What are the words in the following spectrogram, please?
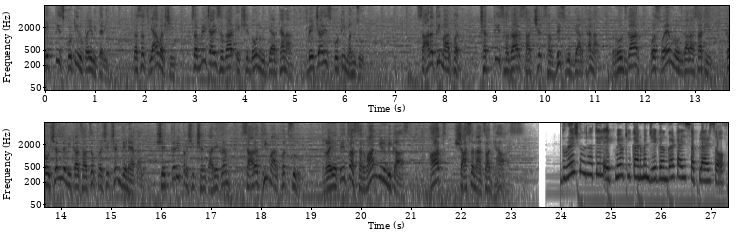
एकतीस कोटी रुपये वितरित. तसंच यावर्षी चव्वेचाळीस हजार एकशे दोन विद्यार्थ्यांना बेचाळीस कोटी मंजूर. सारथी मार्फत छत्तीस हजार सातशे सव्वीस विद्यार्थ्यांना रोजगार व स्वयंरोजगारासाठी कौशल्य विकासाचं प्रशिक्षण देण्यात आलं. शेतकरी प्रशिक्षण कार्यक्रम सारथी मार्फत सुरू. रयतेचा सर्वांगीण विकास हाच शासनाचा ध्यास. धुळे शहरातील एकमेव ठिकाण म्हणजे गंगा टाईल्स सप्लायर्स ऑफ.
